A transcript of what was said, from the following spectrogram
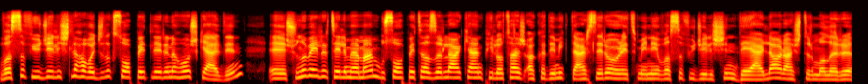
Vasıf Yücelişli Havacılık Sohbetlerine hoş geldin. Ee, şunu belirtelim hemen, bu sohbeti hazırlarken pilotaj akademik dersleri öğretmeni Vasıf Yüceliş'in değerli araştırmaları,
